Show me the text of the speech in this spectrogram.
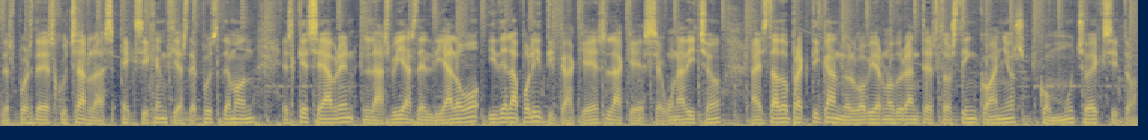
después de escuchar las exigencias de Puigdemont, es que se abren las vías del diálogo y de la política, que es la que, según ha dicho, ha estado practicando el gobierno durante estos cinco años con mucho éxito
